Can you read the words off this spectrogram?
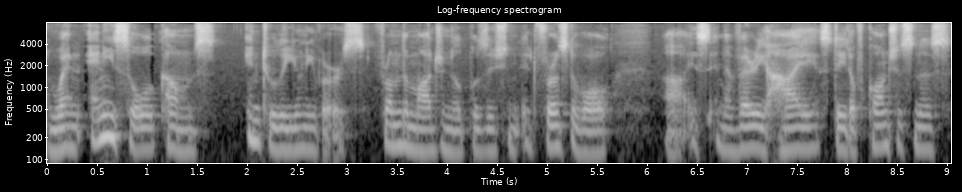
when any soul comes into the universe from the marginal position, it first of all uh, is in a very high state of consciousness,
